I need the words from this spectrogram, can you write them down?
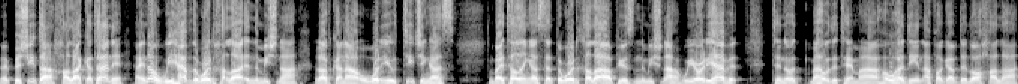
Peshita, halakatane. I know, we have the word hala in the Mishnah. Rav Kahana, what are you teaching us? By telling us that the word chala appears in the Mishnah. We already have it. Tenut mahudetema ho hadin afagav de lo chala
